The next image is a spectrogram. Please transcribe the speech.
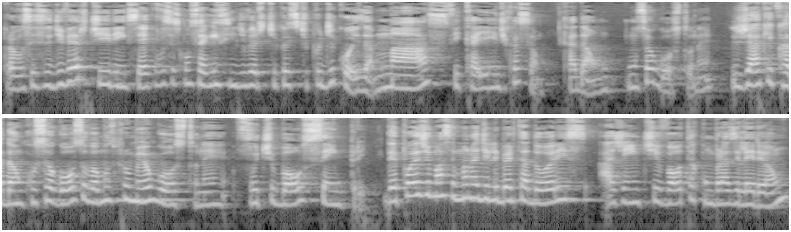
para vocês se divertirem, se é que vocês conseguem se divertir com esse tipo de coisa. Mas fica aí a indicação. Cada um com seu gosto, né? Já que cada um com seu gosto, vamos pro meu gosto, né? Futebol sempre. Depois de uma semana de Libertadores, a gente volta com Brasileirão.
